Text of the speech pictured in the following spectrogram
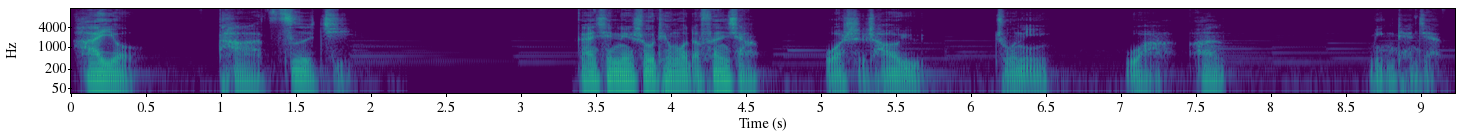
还有他自己。感谢您收听我的分享，我是超宇，祝您晚安，明天见。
